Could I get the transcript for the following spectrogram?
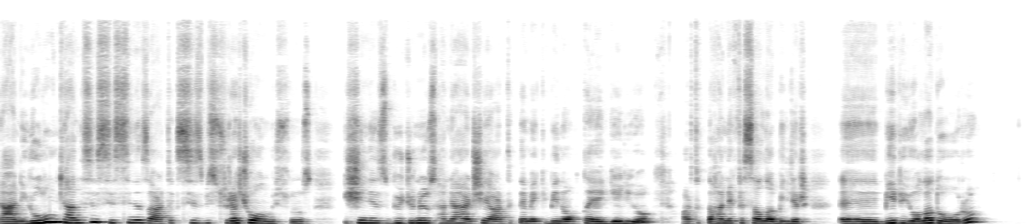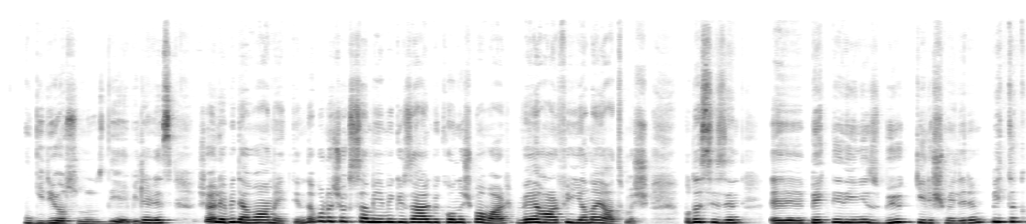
Yani yolun kendisi sizsiniz artık. Siz bir süreç olmuşsunuz. İşiniz, gücünüz hani her şey artık demek ki bir noktaya geliyor. Artık daha nefes alabilir e, bir yola doğru gidiyorsunuz diyebiliriz. Şöyle bir devam ettiğimde burada çok samimi güzel bir konuşma var. V harfi yana yatmış. Bu da sizin e, beklediğiniz büyük gelişmelerin bir tık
